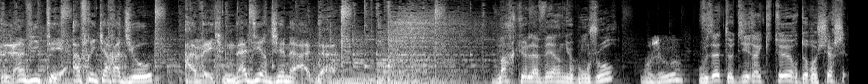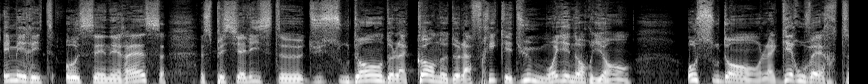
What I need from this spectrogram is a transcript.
L'invité Africa Radio avec Nadir Djenad. Marc Lavergne, bonjour. Bonjour. Vous êtes directeur de recherche émérite au CNRS, spécialiste du Soudan, de la Corne de l'Afrique et du Moyen-Orient. Au Soudan, la guerre ouverte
